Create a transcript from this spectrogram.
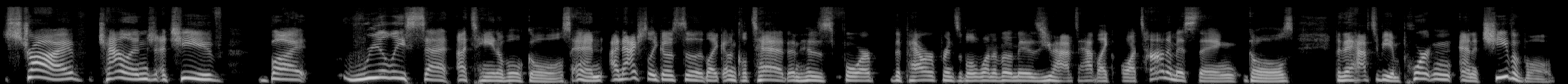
strive, challenge, achieve, but really set attainable goals. And and actually goes to like uncle ted and his four the power principle. One of them is you have to have like autonomous thing goals but they have to be important and achievable.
